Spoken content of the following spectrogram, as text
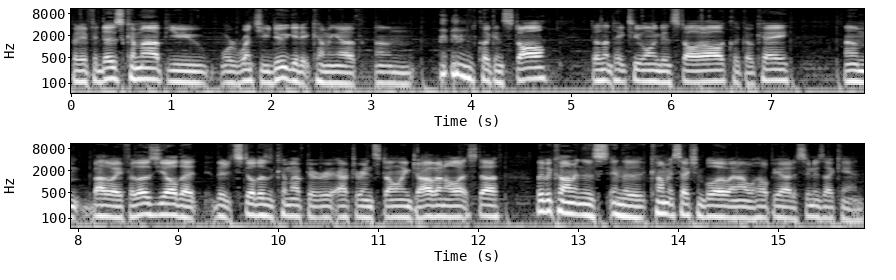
But if it does come up, you or once you do get it coming up, um, click install. Doesn't take too long to install at all. Click OK. Um, by the way, for those of y'all that, that still doesn't come after after installing Java and all that stuff, leave a comment in this in the comment section below, and I will help you out as soon as I can.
